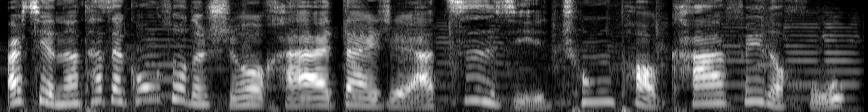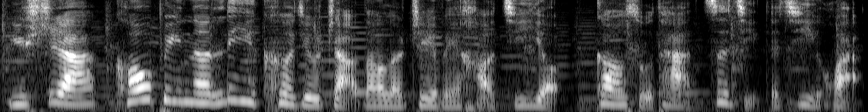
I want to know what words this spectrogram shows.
而且呢，他在工作的时候还爱带着呀自己冲泡咖啡的壶。于是啊，Kobe 呢立刻就找到了这位好基友，告诉他自己的计划。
